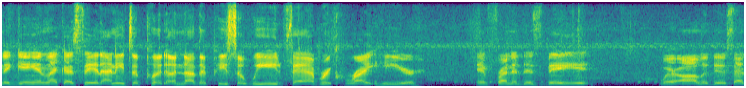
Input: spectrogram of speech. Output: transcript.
Again like I said I need to put another piece of weed fabric right here in front of this bed where all of this I,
